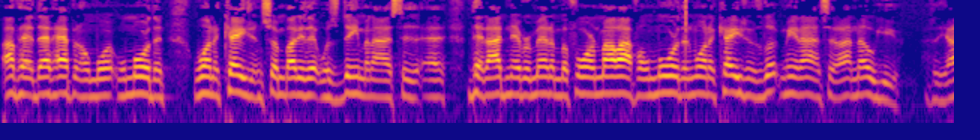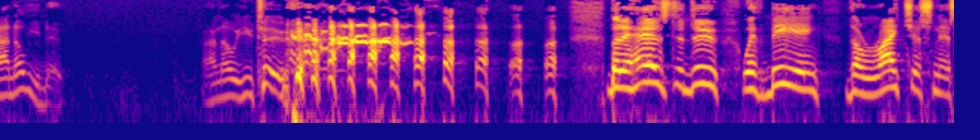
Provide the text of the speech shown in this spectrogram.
I've had that happen on more, more, than one occasion. Somebody that was demonized uh, that I'd never met him before in my life on more than one occasion has looked me in the eye and said, I know you. I said, Yeah, I know you do. I know you too. but it has to do with being the righteousness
